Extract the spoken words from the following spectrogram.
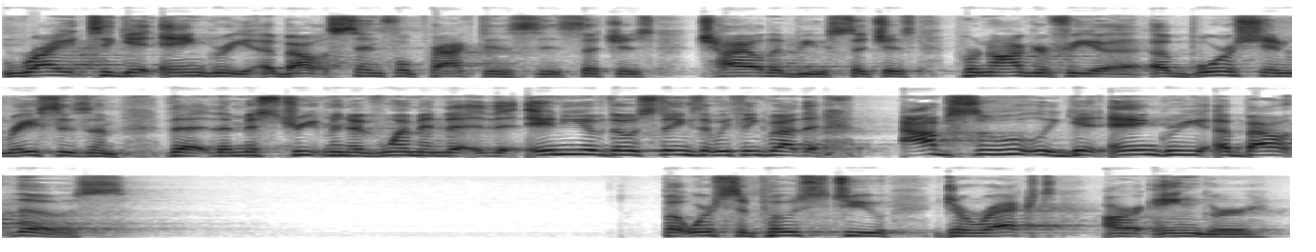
right to get angry about sinful practices such as child abuse, such as pornography, uh, abortion, racism, the, the mistreatment of women, the, the, any of those things that we think about that absolutely get angry about those. But we're supposed to direct our anger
